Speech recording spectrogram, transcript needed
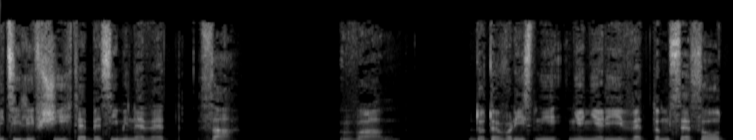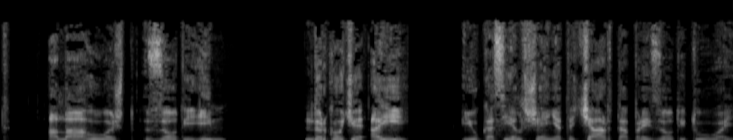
i cili fshihte besimin e vet, tha: Vallë, do të vrisni një njeri vetëm se thotë Allahu është Zoti im? Ndërkohë që ai ju ka sjellë shenja të qarta prej Zotit tuaj.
